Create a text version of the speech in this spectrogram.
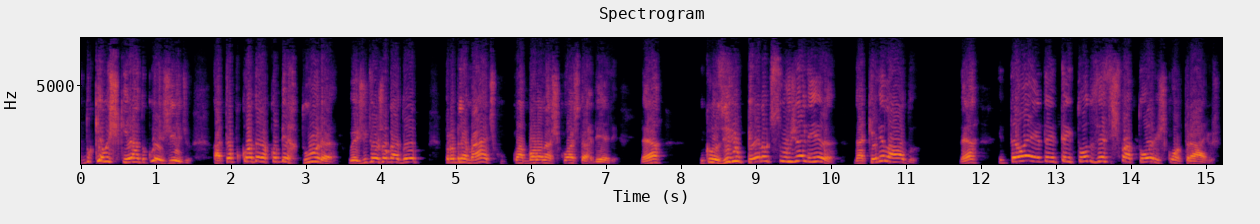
do que o esquerdo com o Egídio. Até por conta da cobertura. O Egídio é um jogador problemático com a bola nas costas dele. Né? Inclusive o pênalti surge ali, naquele lado. Né? Então é, tem, tem, todos esses fatores contrários.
